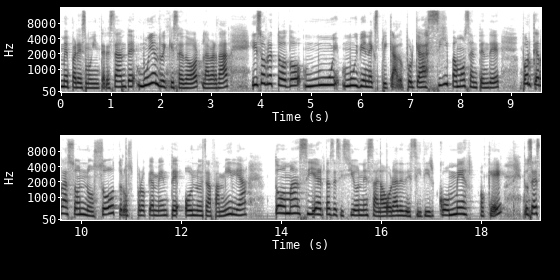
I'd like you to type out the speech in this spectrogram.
me parece muy interesante, muy enriquecedor, la verdad, y sobre todo muy, muy bien explicado, porque así vamos a entender por qué razón nosotros propiamente o nuestra familia toma ciertas decisiones a la hora de decidir comer, ¿ok? Entonces,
